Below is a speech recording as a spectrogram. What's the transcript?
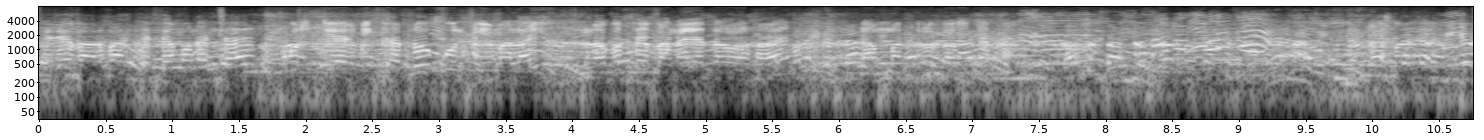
জড়া বারবার খেতে কুষ্টিয়ার বিখ্যাত কুলফি মালাই নগদে বানাইয়া দেওয়া হয় দাম মাত্র দশ টাকা। দশ টাকা ভিডিও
